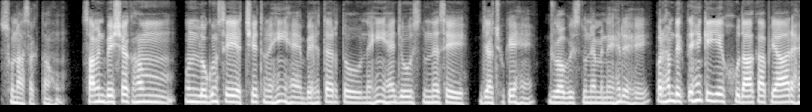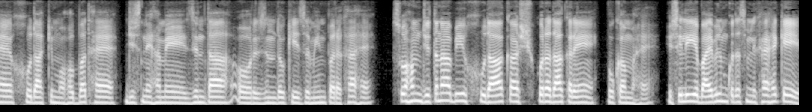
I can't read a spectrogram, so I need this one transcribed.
سنا سکتا ہوں۔ سامن بے شک ہم ان لوگوں سے اچھے تو نہیں ہیں، بہتر تو نہیں ہیں جو اس دنیا سے جا چکے ہیں۔ جو اب اس دنیا میں نہیں رہے۔ پر ہم دیکھتے ہیں کہ یہ خدا کا پیار ہے، خدا کی محبت ہے، جس نے ہمیں زندہ اور زندوں کی زمین پر رکھا ہے۔ سو ہم جتنا بھی خدا کا شکر ادا کریں، وہ کم ہے۔ اسی لیے بائبل مقدس میں لکھا ہے کہ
